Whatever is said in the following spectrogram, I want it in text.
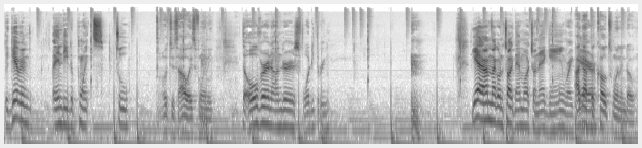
They're giving Indy the points two. which is always funny. The over and under is 43. yeah, I'm not going to talk that much on that game right there. I got the Colts winning though.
